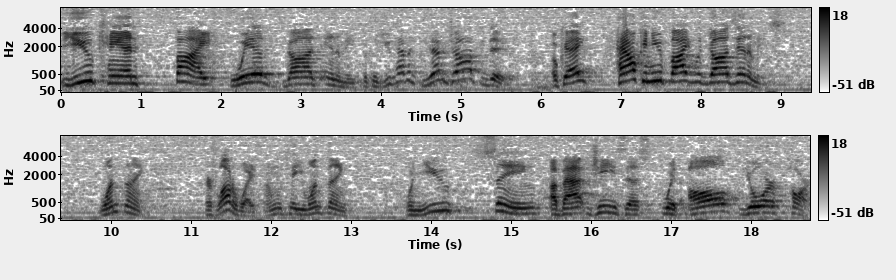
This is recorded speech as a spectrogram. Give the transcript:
you can fight with God's enemies? Because you have a, you have a job to do. Okay? How can you fight with God's enemies? One thing. There's a lot of ways. I'm going to tell you one thing. When you sing about Jesus with all your heart,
